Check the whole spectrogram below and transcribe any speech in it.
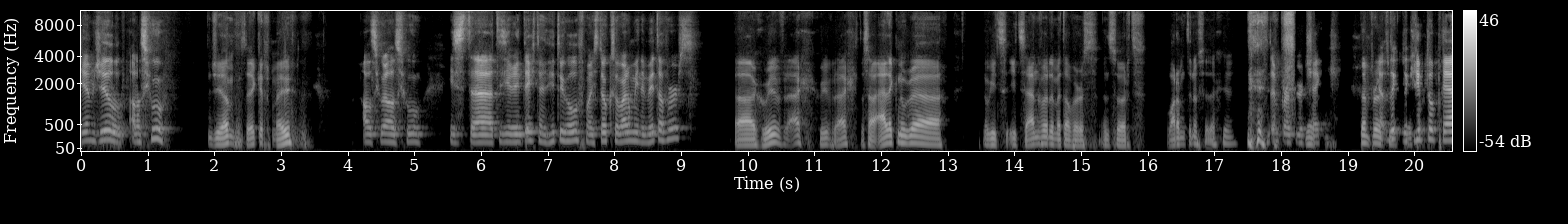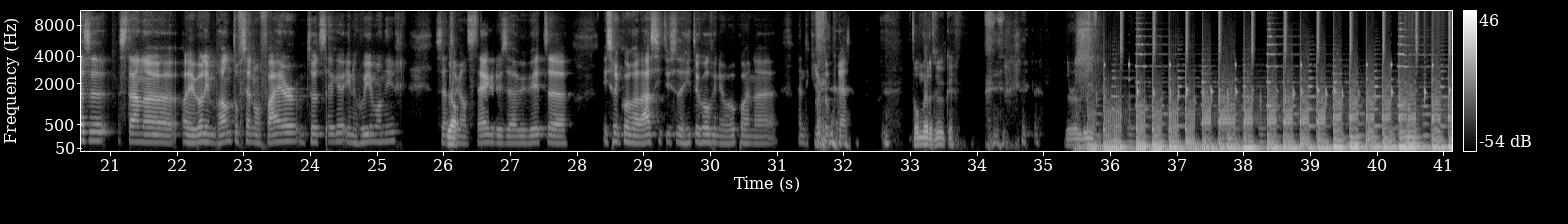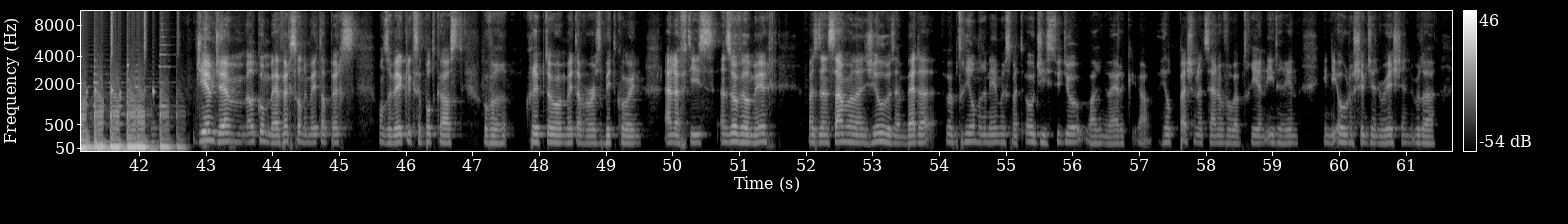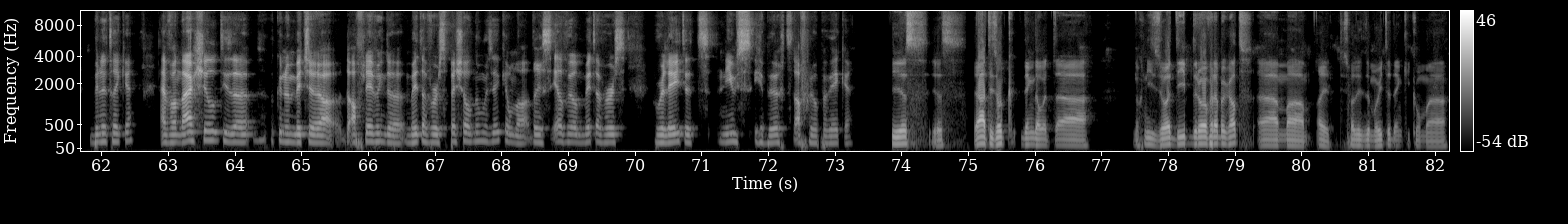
GM Jill, alles goed? GM, zeker. Met u? Alles goed, alles goed. Is het, uh, het is hier in echt een hittegolf, maar is het ook zo warm in de metaverse? Uh, goeie vraag, goeie vraag. Dat zou eigenlijk nog, uh, nog iets, iets zijn voor de metaverse. Een soort warmte of zo. Dat je... Temperature check. Temperature ja, de, de cryptoprijzen staan uh, wel in brand of zijn on fire, om het zo te zeggen, in een goede manier. Ze zijn ja. terug aan het stijgen, dus wie weet is er een correlatie tussen de hittegolf in Europa en, uh, en de cryptoprijs? Het onderzoeken. de relief. GM Jam, welkom bij Vers van de Metapers, onze wekelijkse podcast over crypto, metaverse, bitcoin, NFT's en zoveel meer. We zijn Samuel en Gilles, we zijn beide Web3 ondernemers met OG Studio, waarin we eigenlijk ja, heel passionate zijn over Web3 en iedereen in die ownership generation willen binnentrekken. En vandaag, Gilles, is, uh, we kunnen een beetje de aflevering de Metaverse Special noemen, zeker, omdat er is heel veel Metaverse-related nieuws gebeurd de afgelopen weken. Yes, yes. Ja, het is ook, ik denk dat we het... Uh nog niet zo diep erover hebben gehad. Uh, maar het is wel eens de moeite, denk ik, om uh,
